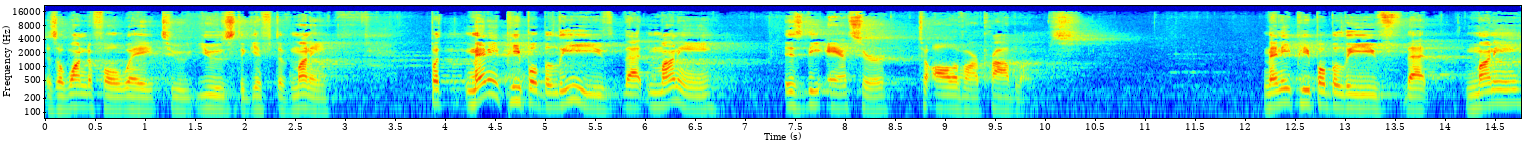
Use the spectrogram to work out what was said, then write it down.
is a wonderful way to use the gift of money. But many people believe that money is the answer to all of our problems. Many people believe that money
